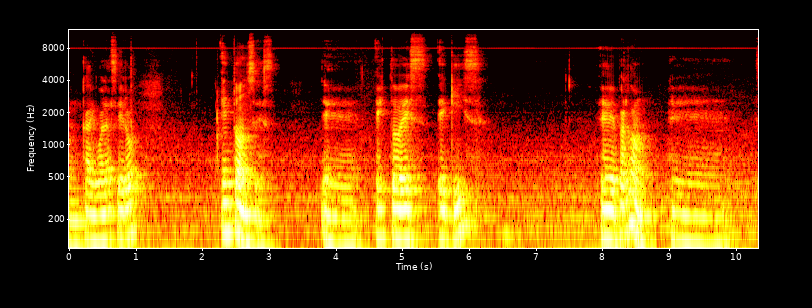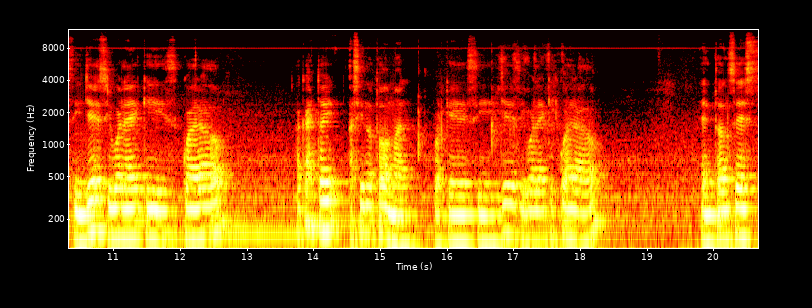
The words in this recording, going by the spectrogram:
un k igual a 0. Entonces, eh, esto es x, eh, perdón, eh, si y es igual a x cuadrado, acá estoy haciendo todo mal porque si y es igual a x cuadrado, entonces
